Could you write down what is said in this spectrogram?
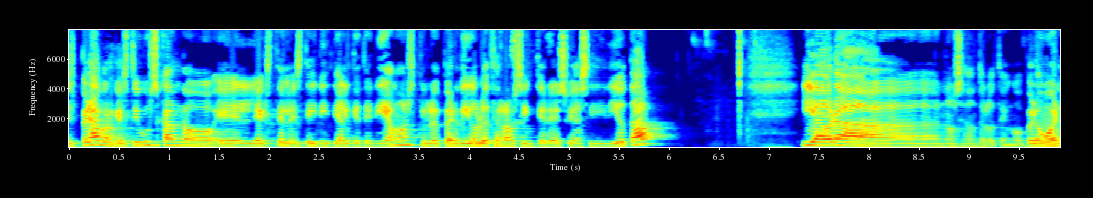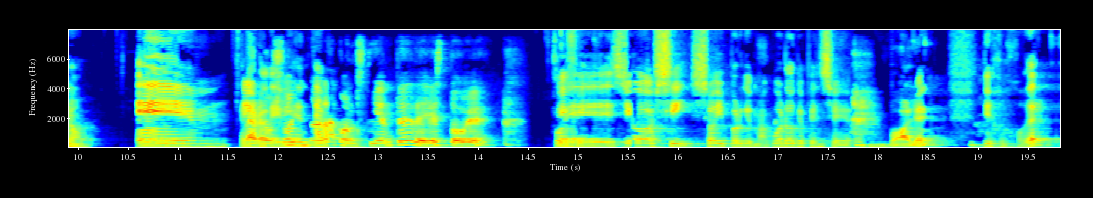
Espera, porque estoy buscando el Excel este inicial que teníamos, que lo he perdido, lo he cerrado sin querer, soy así de idiota. Y ahora no sé dónde lo tengo. Pero bueno, eh, claro, no soy nada consciente de esto, ¿eh? Pues yo sí, soy porque me acuerdo que pensé, vale, dije, joder,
